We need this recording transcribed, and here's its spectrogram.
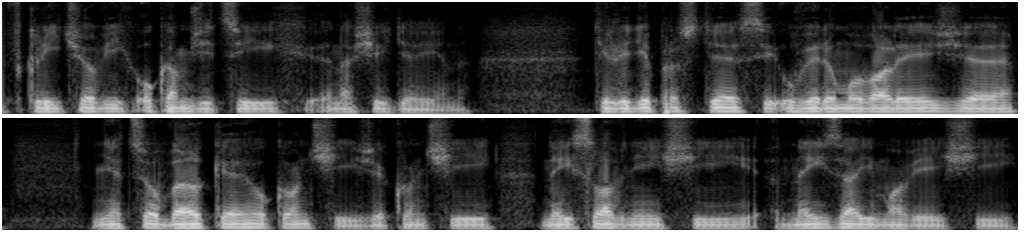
v klíčových okamžicích našich dějin. Ti lidi prostě si uvědomovali, že něco velkého končí, že končí nejslavnější, nejzajímavější,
